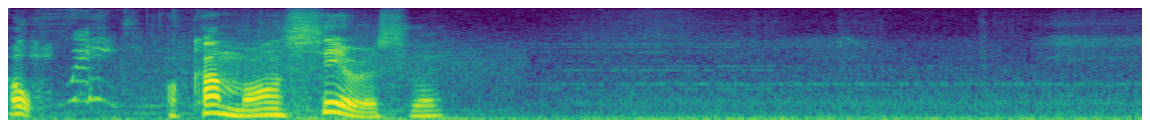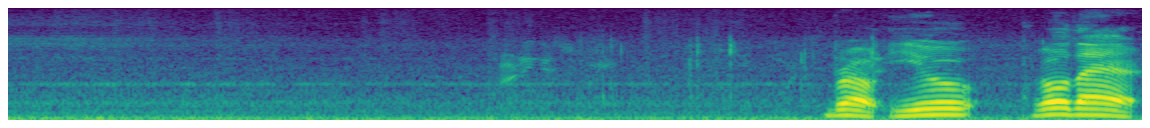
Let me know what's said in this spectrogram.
Oh. Oh, come on. Seriously. Bro, you go there.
